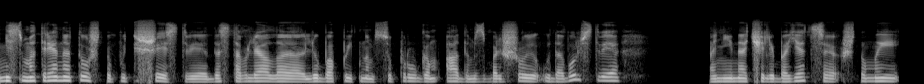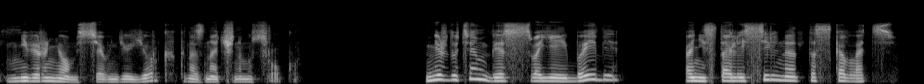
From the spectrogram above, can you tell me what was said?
Несмотря на то, что путешествие доставляло любопытным супругам Адамс большое удовольствие, они начали бояться, что мы не вернемся в Нью-Йорк к назначенному сроку. Между тем, без своей бэби они стали сильно тосковать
